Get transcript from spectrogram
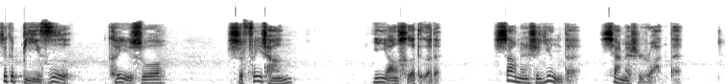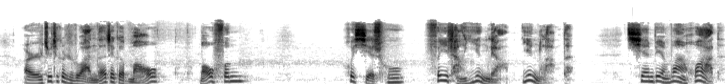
这个“笔”字可以说是非常阴阳合德的，上面是硬的，下面是软的，而就这个软的这个毛毛锋，会写出非常硬朗、硬朗的、千变万化的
